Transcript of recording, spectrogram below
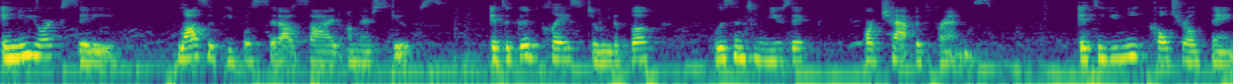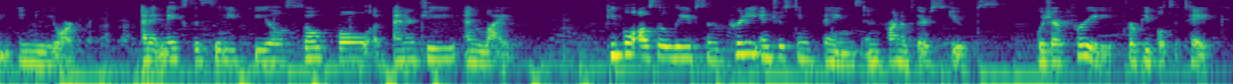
In New York City, lots of people sit outside on their stoops. It's a good place to read a book, listen to music, or chat with friends. It's a unique cultural thing in New York, and it makes the city feel so full of energy and life. People also leave some pretty interesting things in front of their stoops, which are free for people to take.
